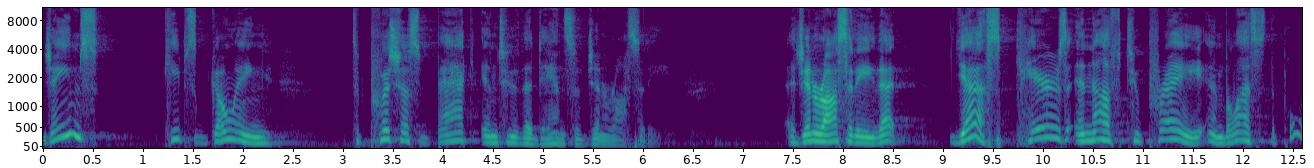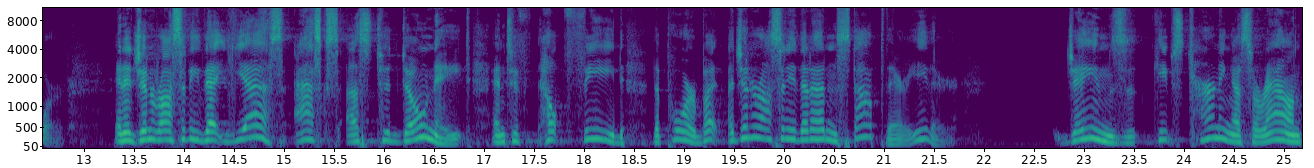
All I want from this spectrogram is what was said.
James keeps going to push us back into the dance of generosity. A generosity that yes, cares enough to pray and bless the poor. And a generosity that, yes, asks us to donate and to help feed the poor, but a generosity that doesn't stop there either. James keeps turning us around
